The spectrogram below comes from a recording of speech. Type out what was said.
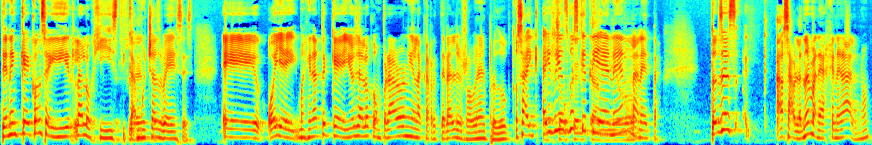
tienen que conseguir la logística muchas veces. Eh, oye, imagínate que ellos ya lo compraron y en la carretera les roben el producto. O sea, hay, riesgos que tienen, la neta. Entonces, o sea, hablando de manera general, ¿no?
